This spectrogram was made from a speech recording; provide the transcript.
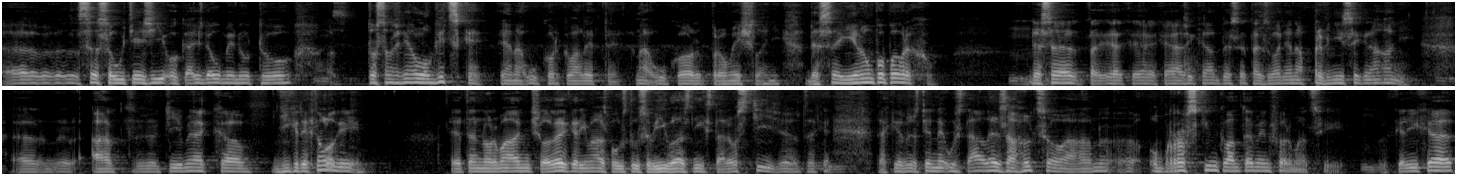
eh, se soutěží o každou minutu. To samozřejmě logicky je na úkor kvality, na úkor promyšlení. Jde se jenom po povrchu. Jde se, jak, jak já říkám, jde se takzvaně na první signální. Eh, a tím, jak díky technologii je ten normální člověk, který má spoustu svých vlastních starostí, že, tak, je, tak je prostě neustále zahlcován obrovským kvantem informací, kterých je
